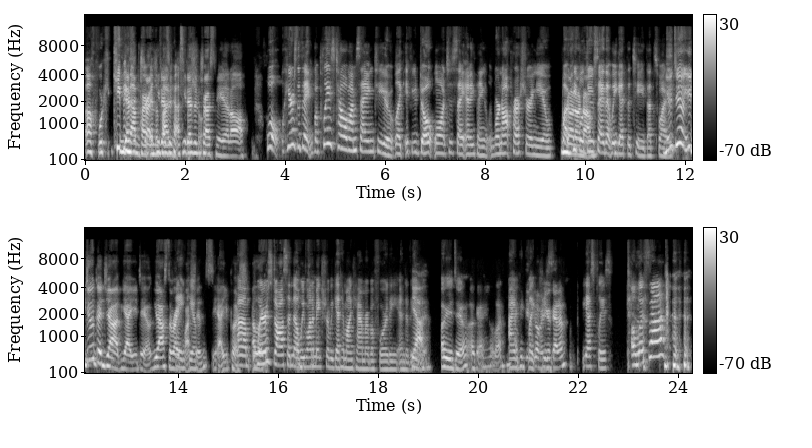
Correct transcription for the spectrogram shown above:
Oh, we're keeping that part tru- in the he doesn't, podcast. He doesn't sure. trust me at all. Well, here's the thing, but please tell him I'm saying to you, like, if you don't want to say anything, we're not pressuring you. But No, no, people no. do say that we get the tea. That's why. You do. You do a good job. Yeah, you do. You ask the right Thank you. questions. Yeah, you push. Um, like where's it. Dawson though? We want to make sure we get him on camera before the end of the Yeah. interview. Oh, you do. Okay, hold on. I I'm, can get like, you over to get him. Yes, please. Alyssa,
